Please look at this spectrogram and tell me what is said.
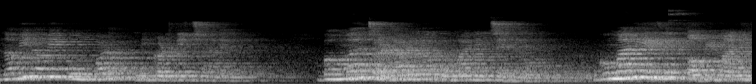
નવી નવી કુંપળ નીકળતી ચાલે. ભમર ચઢાવેલો ગુમાની ચહેરો. ગુમાની એટલે અભિમાની.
